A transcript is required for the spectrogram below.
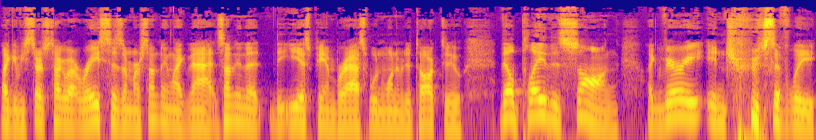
Like if he starts to talk about racism or something like that, something that the ESPN brass wouldn't want him to talk to, they'll play this song like very intrusively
